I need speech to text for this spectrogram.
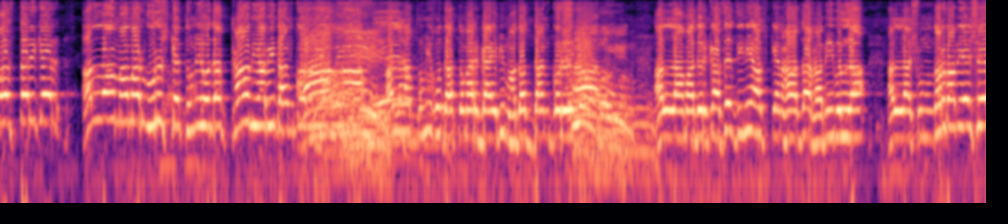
পাঁচ তারিখের আল্লাহ মামার উরুষকে তুমি হোদা কামিয়াবি দান করো। আল্লাহ তুমি হোদা তোমার গায়েবী মদত দান করে। আল্লাহ আমাদের কাছে যিনি আজকেন হাজা হাবিবুল্লাহ আল্লাহ সুন্দরভাবে এসে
